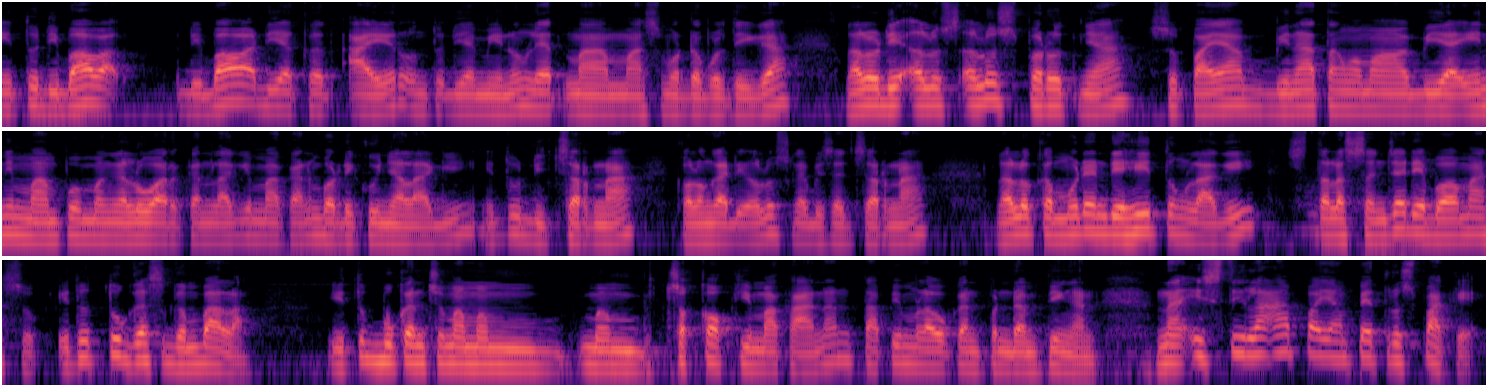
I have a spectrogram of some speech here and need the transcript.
itu dibawa dibawa dia ke air untuk dia minum, lihat Mazmur 23, lalu dia elus-elus perutnya supaya binatang mama bia ini mampu mengeluarkan lagi makanan baru dikunyah lagi, itu dicerna, kalau nggak dielus nggak bisa cerna, lalu kemudian dia hitung lagi, setelah senja dia bawa masuk, itu tugas gembala. Itu bukan cuma mem mencekoki makanan, tapi melakukan pendampingan. Nah istilah apa yang Petrus pakai?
